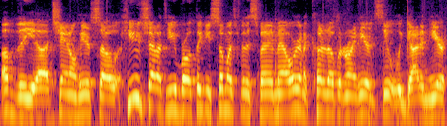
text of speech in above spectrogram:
of the uh, channel here, so huge shout out to you, bro. Thank you so much for this fan mail. We're going to cut it open right here and see what we got in here.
